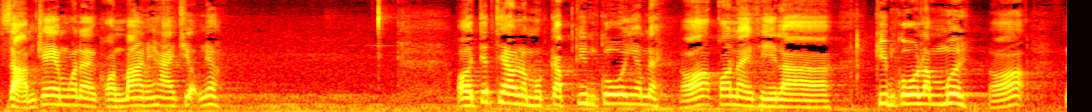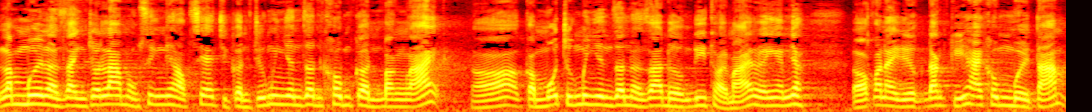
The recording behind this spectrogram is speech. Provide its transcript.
Giảm cho em con này còn 32 triệu nhá. Rồi tiếp theo là một cặp Kim Cô anh em này. Đó, con này thì là Kim Cô 50. Đó, 50 là dành cho nam học sinh đi học xe chỉ cần chứng minh nhân dân không cần bằng lái. Đó, cầm mỗi chứng minh nhân dân là ra đường đi thoải mái rồi anh em nhá đó con này được đăng ký 2018.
